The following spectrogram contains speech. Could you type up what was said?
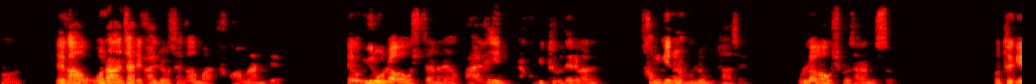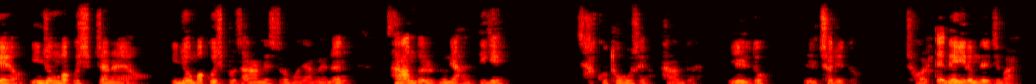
어, 내가 원하는 자리 가려고 생각만 자꾸 하면 안 돼요. 내가 위로 올라가고 싶잖아요. 빨리 자꾸 밑으로 내려가는 섬기는 훈련부터 하세요. 올라가고 싶은 사람 있어 어떻게 해요 인정받고 싶잖아요 인정받고 싶은 사람일수록 뭐냐면은 사람들 눈에 안 띄게 자꾸 도우세요. 사람들. 일도, 일처리도. 절대 내 이름 내지 말고.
